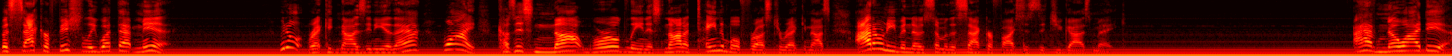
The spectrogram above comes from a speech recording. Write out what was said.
but sacrificially what that meant. We don't recognize any of that. Why? Because it's not worldly and it's not attainable for us to recognize. I don't even know some of the sacrifices that you guys make. I have no idea.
